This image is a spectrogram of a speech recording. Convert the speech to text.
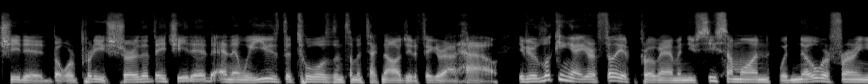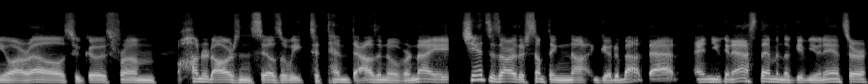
cheated, but we're pretty sure that they cheated. And then we use the tools and some of the technology to figure out how. If you're looking at your affiliate program and you see someone with no referring URLs who goes from $100 in sales a week to 10,000 overnight, chances are there's something not good about that. And you can ask them and they'll give you an answer.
